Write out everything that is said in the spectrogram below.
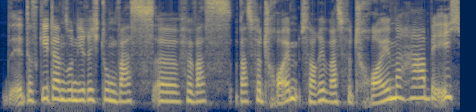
das geht dann so in die Richtung, was äh, für was, was für Träume, sorry, was für Träume habe ich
